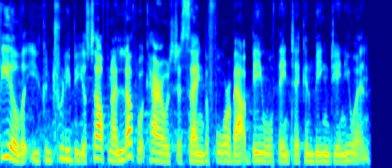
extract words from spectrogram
feel that you can truly be yourself. And I love what Kara was just saying before about being authentic and being genuine.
